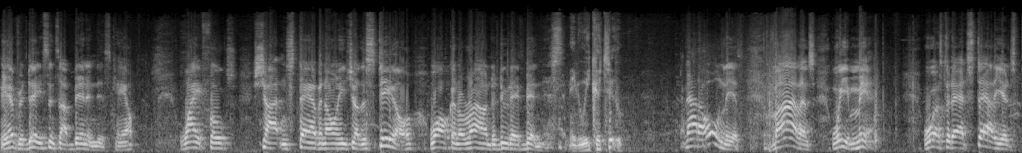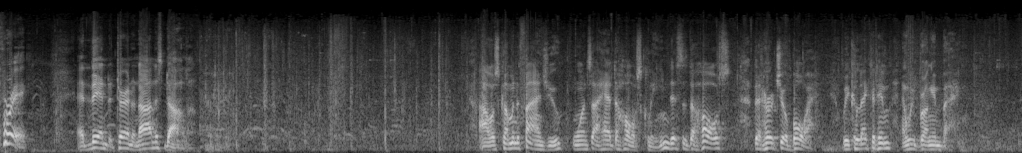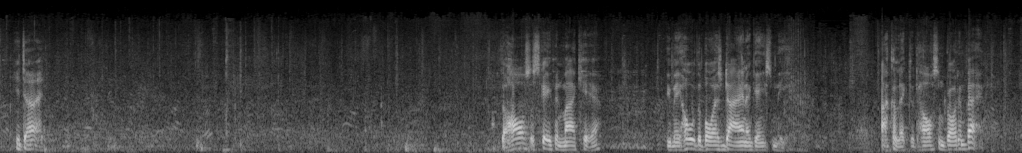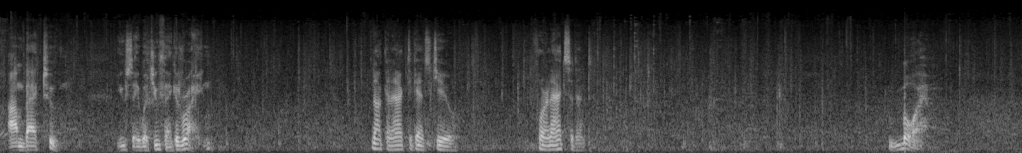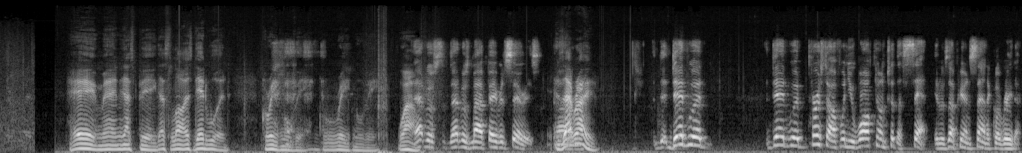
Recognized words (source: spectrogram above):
Every day since I've been in this camp, white folks shot and stabbing on each other, still walking around to do their business. Maybe we could too. Not only is violence we meant was to that stallion's prick, and then to turn an honest dollar. I was coming to find you once I had the horse cleaned. This is the horse that hurt your boy. We collected him and we brung him back. He died. The horse escaping my care. You may hold the boy's dying against me. I collected the horse and brought him back. I'm back too. You say what you think is right. Not gonna act against you for an accident. Boy. Hey man, that's big. That's law. That's Deadwood. Great movie. Great movie. Wow. That was that was my favorite series. Is that Um, right? Deadwood, Deadwood. First off, when you walked onto the set, it was up here in Santa Clarita,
